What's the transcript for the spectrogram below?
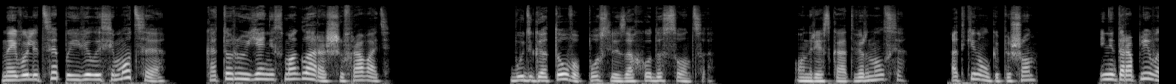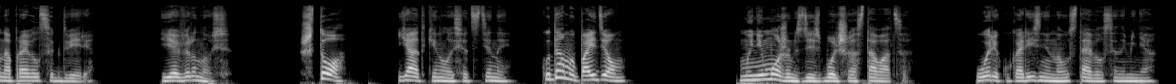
На его лице появилась эмоция, которую я не смогла расшифровать. Будь готова после захода солнца». Он резко отвернулся, откинул капюшон и неторопливо направился к двери. «Я вернусь». «Что?» Я откинулась от стены. «Куда мы пойдем? «Мы не можем здесь больше оставаться». Орик укоризненно уставился на меня.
